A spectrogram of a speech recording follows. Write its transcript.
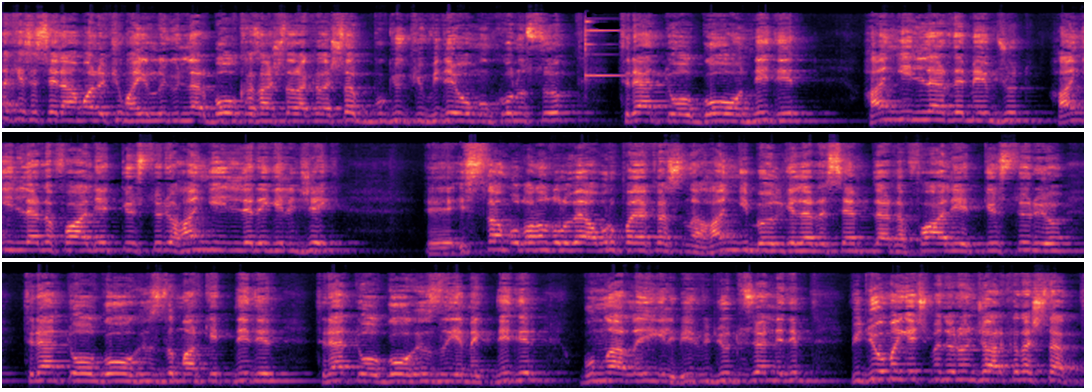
Herkese selamünaleyküm, hayırlı günler, bol kazançlar arkadaşlar. Bugünkü videomun konusu Trendyol Go nedir? Hangi illerde mevcut? Hangi illerde faaliyet gösteriyor? Hangi illere gelecek? Ee, İstanbul, Anadolu ve Avrupa yakasında hangi bölgelerde, semtlerde faaliyet gösteriyor? Trendyol Go hızlı market nedir? Trendyol Go hızlı yemek nedir? Bunlarla ilgili bir video düzenledim. Videoma geçmeden önce arkadaşlar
